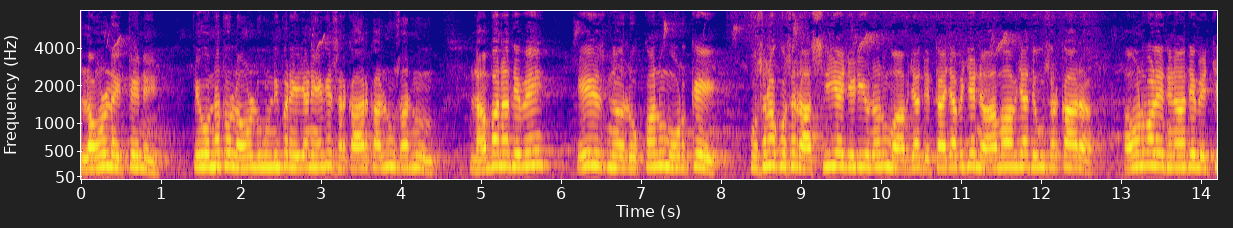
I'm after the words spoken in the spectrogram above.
ਲੋਨ ਲੈਤੇ ਨੇ ਤੇ ਉਹਨਾਂ ਤੋਂ ਲੋਨ ਲੂਣ ਨਹੀਂ ਭਰੇ ਜਾਣੇ ਹੈਗੇ। ਸਰਕਾਰ ਕੱਲ ਨੂੰ ਸਾਨੂੰ ਲਾਂਭਾ ਨਾ ਦੇਵੇ, ਇਹ ਲੋਕਾਂ ਨੂੰ ਮੋੜ ਕੇ ਕੁਛ ਨਾ ਕੁਛ ਰਾਸ਼ੀ ਹੈ ਜਿਹੜੀ ਉਹਨਾਂ ਨੂੰ ਮੁਆਵਜ਼ਾ ਦਿੱਤਾ ਜਾਵੇ, ਜੇ ਨਾ ਮੁਆਵਜ਼ਾ ਦੇਊ ਸਰਕਾਰ, ਆਉਣ ਵਾਲੇ ਦਿਨਾਂ ਦੇ ਵਿੱਚ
